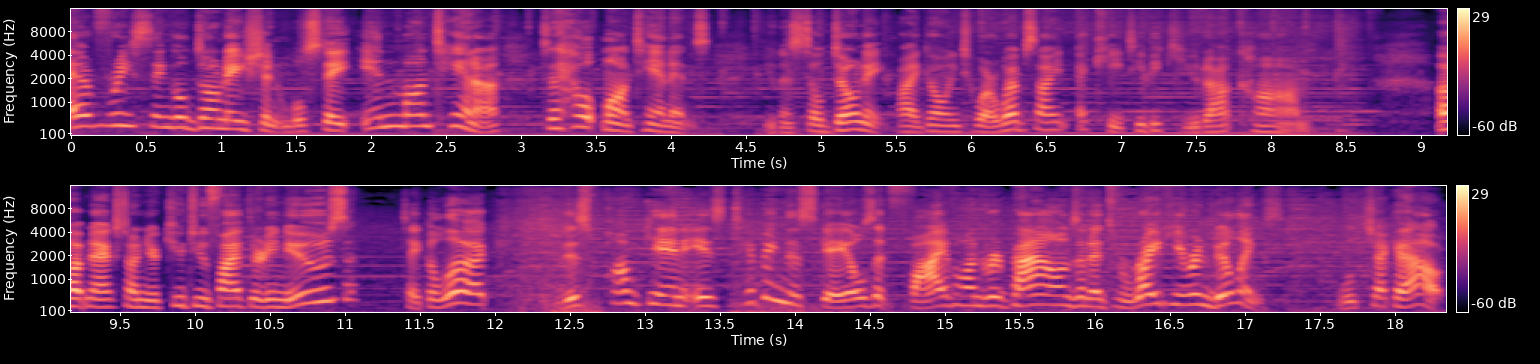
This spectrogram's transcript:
every single donation will stay in Montana to help Montanans. You can still donate by going to our website at ktvq.com. Up next on your Q2 530 News, Take a look. This pumpkin is tipping the scales at 500 pounds, and it's right here in Billings. We'll check it out.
